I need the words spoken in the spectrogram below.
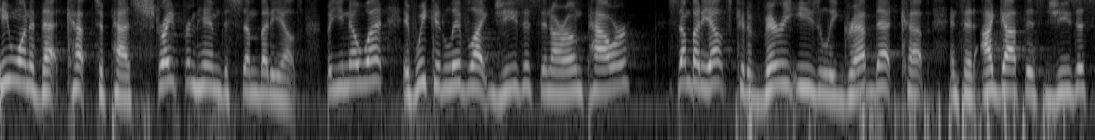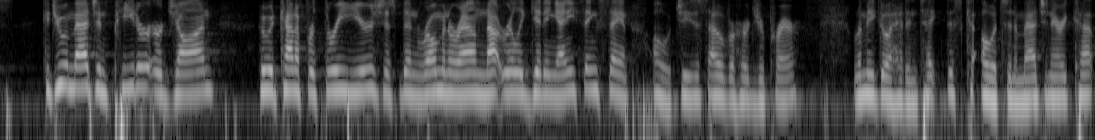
He wanted that cup to pass straight from him to somebody else. But you know what? If we could live like Jesus in our own power, Somebody else could have very easily grabbed that cup and said, I got this, Jesus. Could you imagine Peter or John, who had kind of for three years just been roaming around, not really getting anything, saying, Oh, Jesus, I overheard your prayer. Let me go ahead and take this cup. Oh, it's an imaginary cup.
